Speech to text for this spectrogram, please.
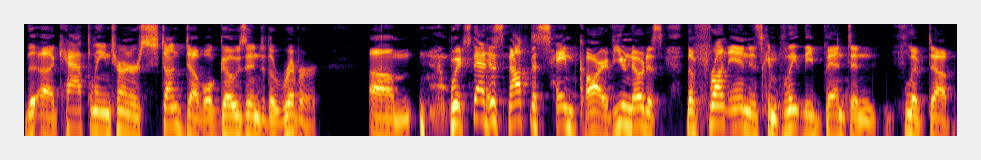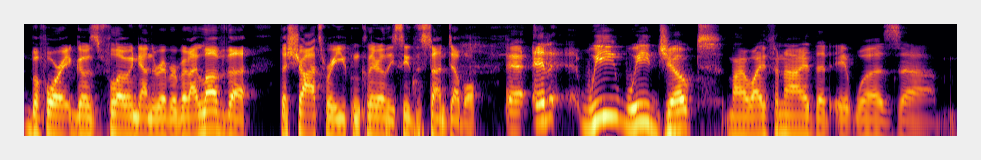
the uh, Kathleen Turner's stunt double goes into the river. Um, which that is not the same car. If you notice, the front end is completely bent and flipped up before it goes flowing down the river. But I love the the shots where you can clearly see the stunt double. Uh, and we we joked my wife and I that it was um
